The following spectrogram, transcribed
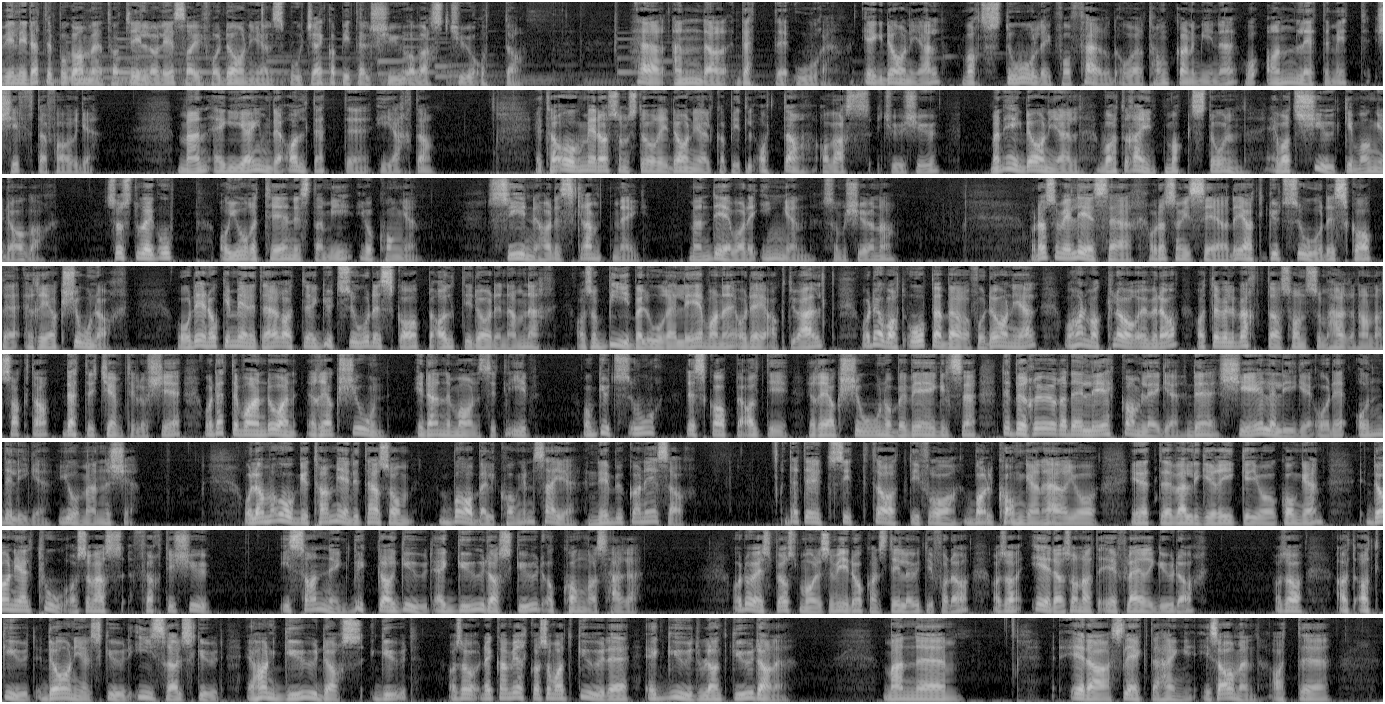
Vil i dette programmet ta til å lese ifra Daniels boke, kapittel 7 og vers 28. Her ender dette ordet. Jeg, Daniel, vart storlig forferd over tankene mine, og andletet mitt skifta farge. Men jeg gøymde alt dette i hjertet. Jeg tar òg med det som står i Daniel kapittel 8 av vers 27. Men jeg, Daniel, vart reint maktstålen, jeg vart sjuk i mange dager. Så sto jeg opp og gjorde tjenesta mi hjå kongen. Synet hadde skremt meg, men det var det ingen som skjøna. Og Det som vi leser her, og det som vi ser, det er at Guds ord det skaper reaksjoner. Og det er noe med dette her at Guds ord det skaper alltid det det nevner. Altså bibelordet er levende, og det er aktuelt. Og det har vært åpenbæret for Daniel, og han var klar over det, at det ville verta sånn som Herren han har sagt det. Dette kjem til å skje. Og dette var endå en reaksjon i denne mannen sitt liv. Og Guds ord, det skaper alltid reaksjon og bevegelse. Det berører det lekamlige, det sjelelige og det åndelige hjå mennesket. Og la meg òg ta med dette her som Babelkongen sier, Nebukaneser. Dette er et sitat ifra balkongen her jo, i dette veldige riket jo, kongen. Daniel 2, også vers 47. I sanning, dykkar Gud er Gudas Gud og kongers herre. Og da er spørsmålet som vi da kan stille ut ifra det, altså er det sånn at det er flere guder? Altså at, at Gud, Daniels Gud, Israels Gud, er han guders Gud? Altså det kan virke som at Gud er, er Gud blant gudene. Men eh, er det slik det henger i sammen, at, eh,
